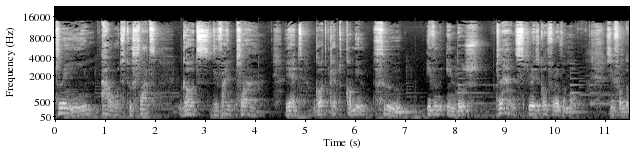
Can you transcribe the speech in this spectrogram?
playing out to thwart God's divine plan. Yet, God kept coming through even in those plans. Praise God forevermore. See, from the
